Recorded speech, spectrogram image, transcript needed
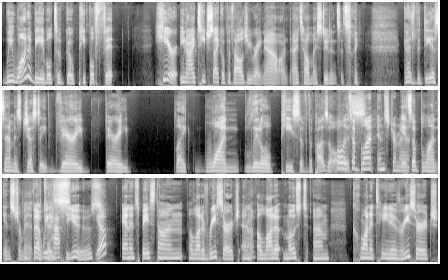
we want to be able to go people fit here. You know, I teach psychopathology right now, and I tell my students it's like, guys, the DSM is just a very very like one little piece of the puzzle. Well, it's, a blunt instrument It's a blunt instrument that we have to use. Yep. And it's based on a lot of research, and Yeah. a lot of most um, quantitative research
